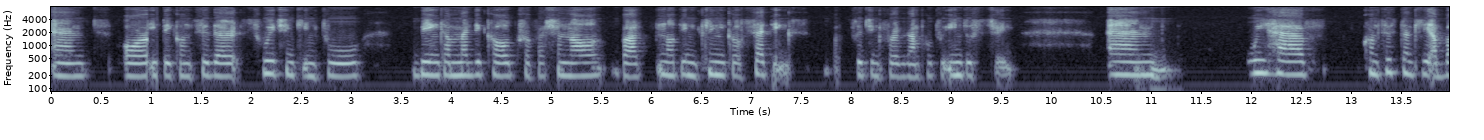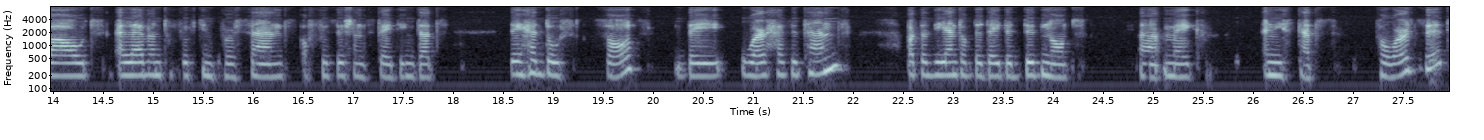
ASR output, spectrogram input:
and or if they consider switching into being a medical professional but not in clinical settings switching, for example, to industry. And mm-hmm. we have consistently about 11 to 15 percent of physicians stating that they had those thoughts, they were hesitant, but at the end of the day, they did not uh, make any steps towards it.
